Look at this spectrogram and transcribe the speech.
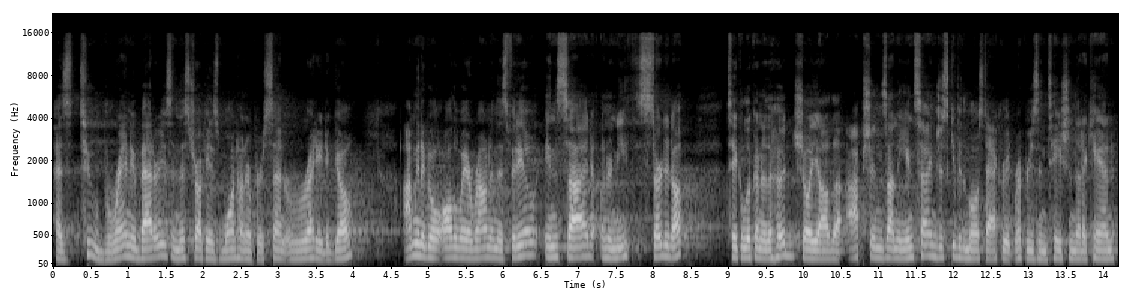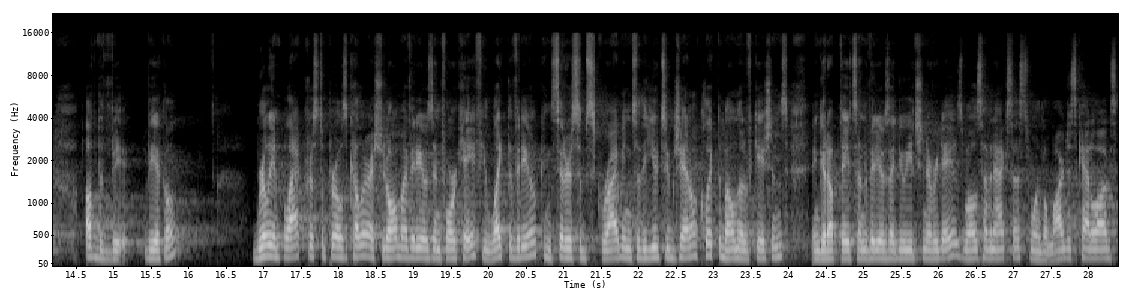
has two brand new batteries, and this truck is 100% ready to go. I'm gonna go all the way around in this video, inside, underneath, start it up, take a look under the hood, show you all the options on the inside, and just give you the most accurate representation that I can of the vehicle. Brilliant black crystal pearls color. I shoot all my videos in 4K. If you like the video, consider subscribing to the YouTube channel, click the bell notifications, and get updates on the videos I do each and every day, as well as having access to one of the largest catalogs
